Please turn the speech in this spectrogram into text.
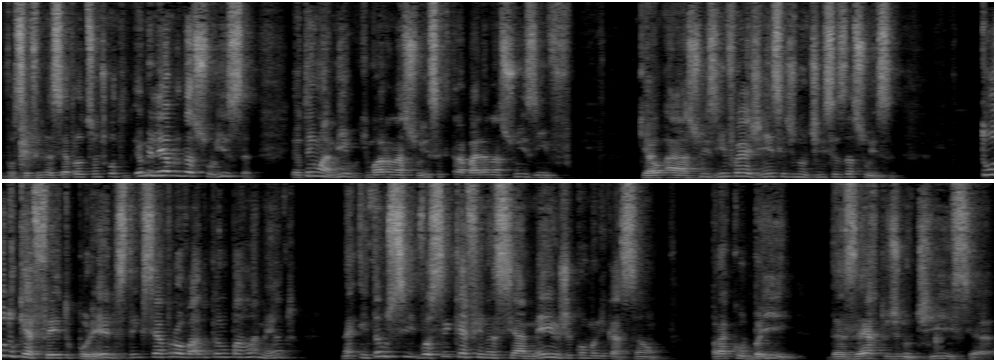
você financia a produção de conteúdo. Eu me lembro da Suíça. Eu tenho um amigo que mora na Suíça que trabalha na Suizinfo, que é a Suizinfo é a agência de notícias da Suíça. Tudo que é feito por eles tem que ser aprovado pelo parlamento. Né? Então, se você quer financiar meios de comunicação para cobrir deserto de notícia,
